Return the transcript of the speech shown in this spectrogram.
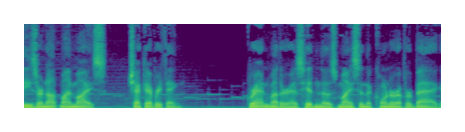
these are not my mice, check everything. Grandmother has hidden those mice in the corner of her bag.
